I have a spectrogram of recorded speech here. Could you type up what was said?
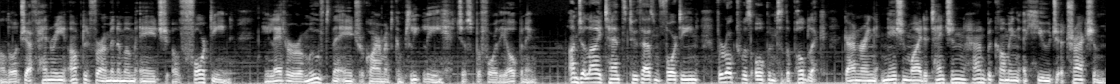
although Jeff Henry opted for a minimum age of 14. He later removed the age requirement completely just before the opening. On July 10, 2014, Verrückt was open to the public, garnering nationwide attention and becoming a huge attraction.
